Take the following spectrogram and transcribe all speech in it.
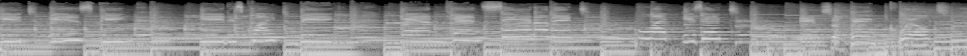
It is pink. It is quite It's a pink quilt.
